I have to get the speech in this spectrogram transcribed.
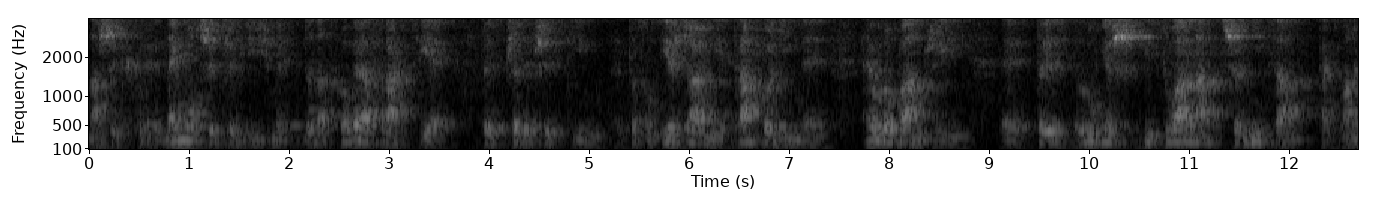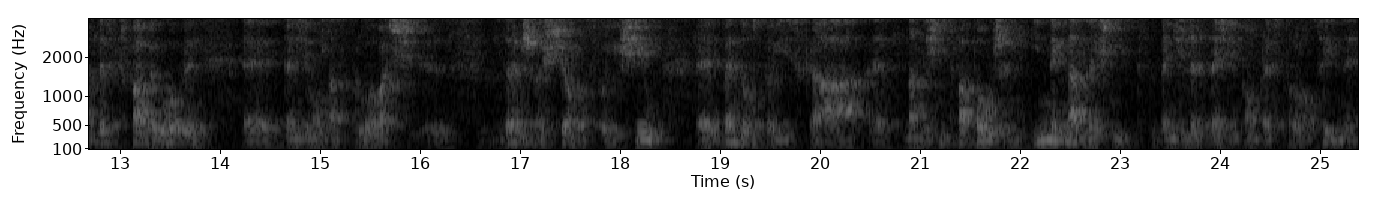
naszych e, najmłodszych przewidzieliśmy dodatkowe atrakcje. To jest przede wszystkim, to są zjeżdżalnie, trampoliny, eurobungee, to jest również wirtualna strzelnica, tak zwane bezkrwawe łowy. E, Będzie można spróbować e, zręcznościowo swoich sił. E, Będą stoiska e, Nadleśnictwa Połczyn, innych nadleśnictw, będzie le- leśny kompleks promocyjny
